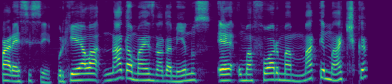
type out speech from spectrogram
parece ser, porque ela nada mais nada menos é uma forma matemática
